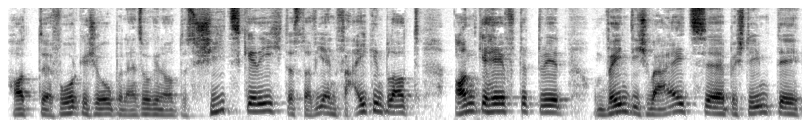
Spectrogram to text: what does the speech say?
hat äh, vorgeschoben ein sogenanntes Schiedsgericht, das da wie ein Feigenblatt angeheftet wird. Und wenn die Schweiz äh, bestimmte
